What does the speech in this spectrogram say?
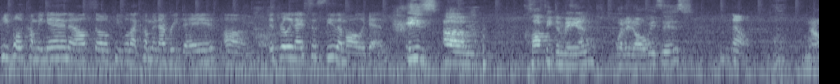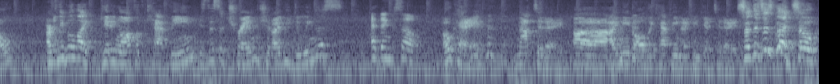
people coming in and also people that come in every day. Um, it's really nice to see them all again. Is um, coffee demand what it always is? No. No? Are people like getting off of caffeine? Is this a trend? Should I be doing this? I think so. Okay, not today. Uh, I need all the caffeine I can get today. So this is good. So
